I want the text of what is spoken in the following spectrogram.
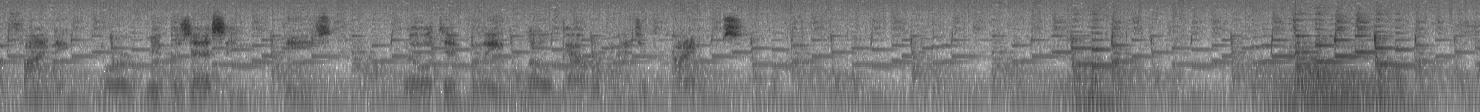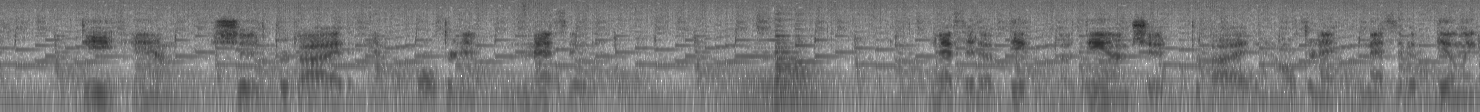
of finding or repossessing these method method of uh, DM should provide an alternate method of dealing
